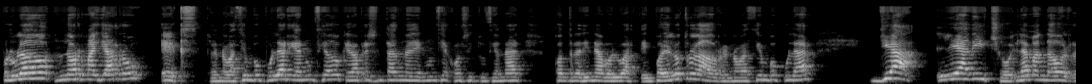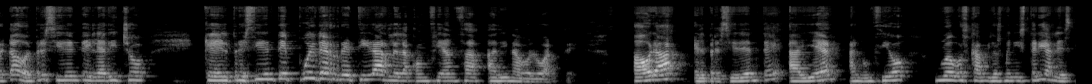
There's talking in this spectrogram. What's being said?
por un lado, Norma Yarro, ex Renovación Popular, y ha anunciado que va a presentar una denuncia constitucional contra Dina Boluarte. Y por el otro lado, Renovación Popular ya le ha dicho, le ha mandado el recado al presidente y le ha dicho que el presidente puede retirarle la confianza a Dina Boluarte. Ahora, el presidente ayer anunció nuevos cambios ministeriales.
